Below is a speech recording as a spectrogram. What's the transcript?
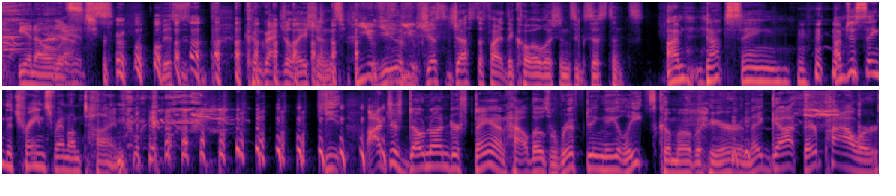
You know, Yes. it's, This is congratulations. You- You've you- just justified the coalition's existence. I'm not saying. I'm just saying the trains ran on time. He, I just don't understand how those rifting elites come over here and they got their powers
